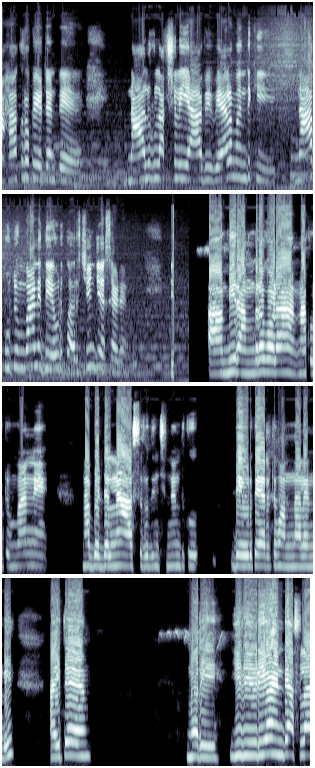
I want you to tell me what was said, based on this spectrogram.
మహాకృప ఏంటంటే నాలుగు లక్షల యాభై వేల మందికి నా కుటుంబాన్ని దేవుడు పరిచయం చేశాడండి. మీరందరూ కూడా నా కుటుంబాన్ని నా బిడ్డల్ని ఆశీర్వదించినందుకు దేవుడి పేరట వందనాలండి. అయితే మరి ఈ వీడియో అండి అసలు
